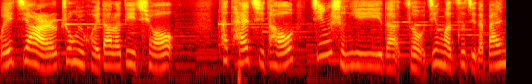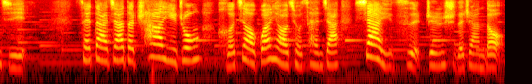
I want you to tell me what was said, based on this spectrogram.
维吉尔终于回到了地球，他抬起头，精神奕奕地走进了自己的班级，在大家的诧异中，和教官要求参加下一次真实的战斗。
